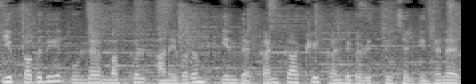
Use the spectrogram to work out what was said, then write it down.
இப்பகுதியில் உள்ள மக்கள் அனைவரும் இந்த கண்காட்சி கண்டுகளித்து செல்கின்றனர்.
